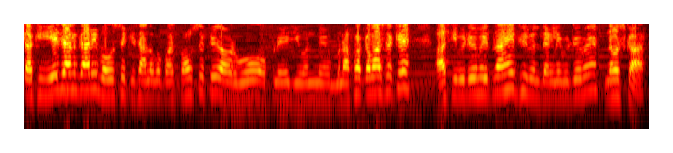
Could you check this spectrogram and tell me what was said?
ताकि ये जानकारी बहुत से किसानों के पास पहुँच सके और वो अपने जीवन में मुनाफा कमा सके। आज की वीडियो में इतना ही, फिर मिलते हैं अगले वीडियो में। नमस्कार।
